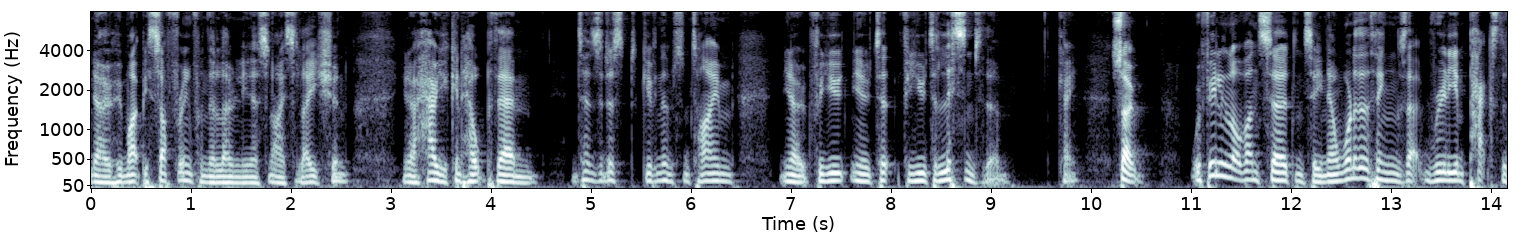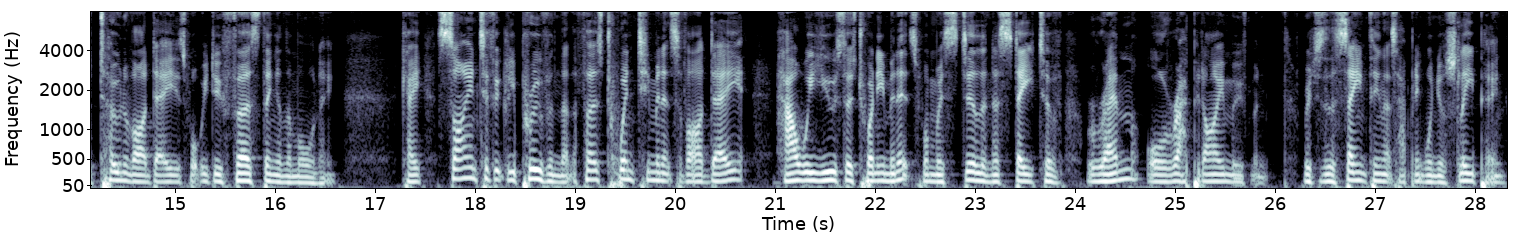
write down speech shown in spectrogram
know, who might be suffering from the loneliness and isolation. You know, how you can help them in terms of just giving them some time, you know, for you, you know, to, for you to listen to them. Okay, so we're feeling a lot of uncertainty now. One of the things that really impacts the tone of our day is what we do first thing in the morning. Okay, scientifically proven that the first 20 minutes of our day how we use those 20 minutes when we're still in a state of REM or rapid eye movement, which is the same thing that's happening when you're sleeping.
